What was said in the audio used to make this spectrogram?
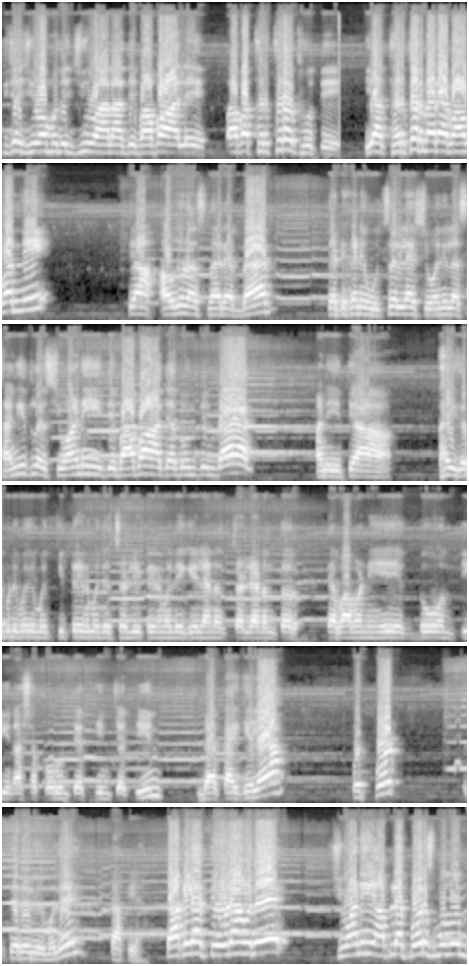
तिच्या जीवामध्ये जीव आला ते बाबा आले. बाबा थरथरत होते. या थरथरणाऱ्या बाबांनी त्या अवजड असणाऱ्या बॅग त्या ठिकाणी उचलल्या. शिवानीला सांगितलं शिवानी ते बाबा त्या दोन तीन बॅग आणि त्या काही गडबडीमध्ये मग ती ट्रेनमध्ये चढली ट्रेनमध्ये गेल्यानंतर चढल्यानंतर त्या बाबांनी एक दोन तीन अशा करून त्या तीनच्या तीन बॅग काय केल्या? पटपट त्या रेल्वेमध्ये टाकल्या. टाकल्या तेवढ्यामध्ये शिवानी आपल्या पर्स मधून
